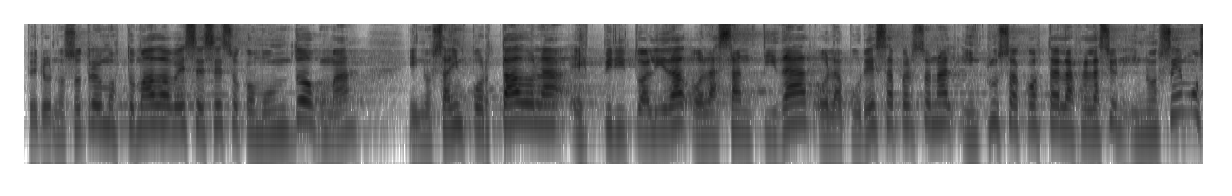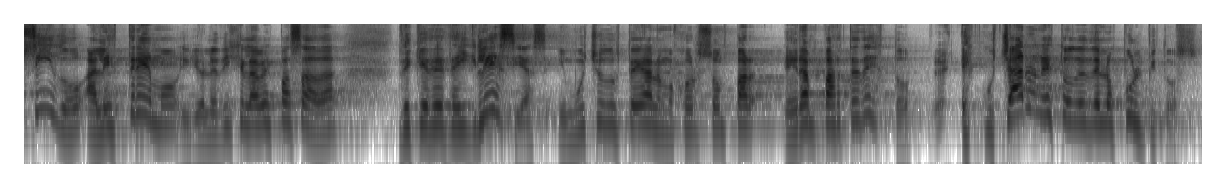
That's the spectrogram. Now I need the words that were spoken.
Pero nosotros hemos tomado a veces eso como un dogma y nos ha importado la espiritualidad o la santidad o la pureza personal, incluso a costa de las relaciones. Y nos hemos ido al extremo, y yo les dije la vez pasada, de que desde iglesias, y muchos de ustedes a lo mejor son eran parte de esto, escucharon esto desde los púlpitos,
